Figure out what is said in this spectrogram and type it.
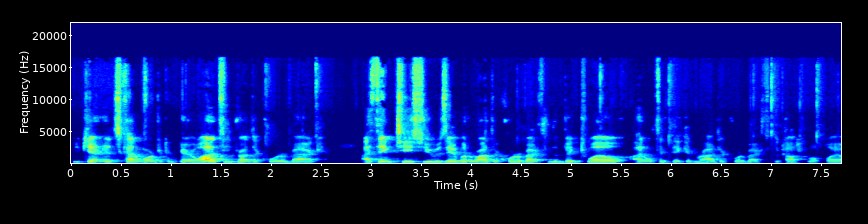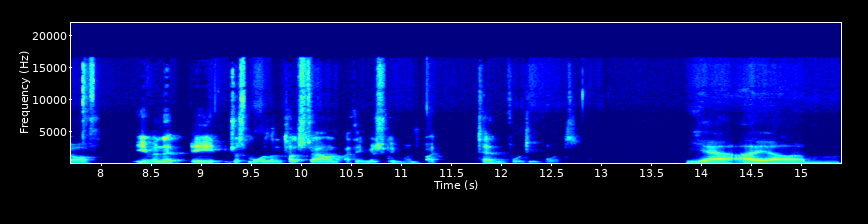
you can't. It's kind of hard to compare. A lot of teams ride their quarterback. I think TCU was able to ride their quarterback through the Big 12. I don't think they can ride their quarterback through the college football playoff. Even at eight, just more than a touchdown, I think Michigan wins by 10, 14 points. Yeah, I um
